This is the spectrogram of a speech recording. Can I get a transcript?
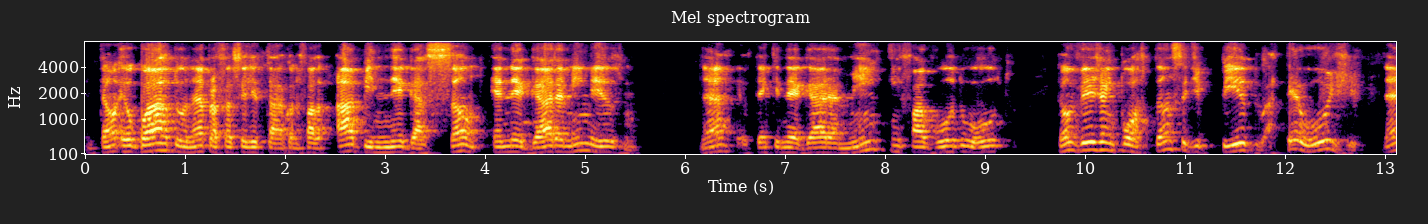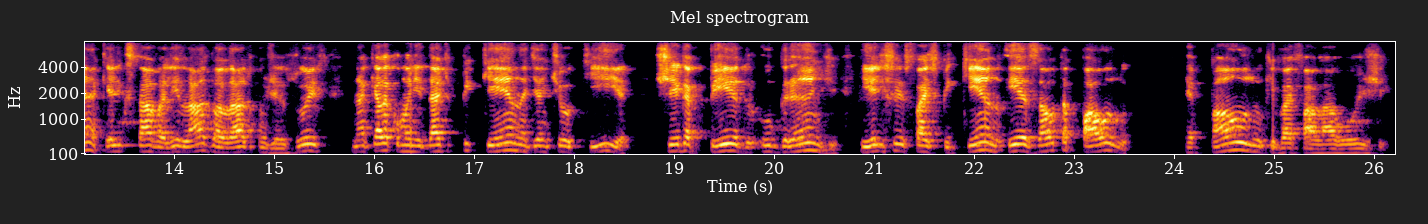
Então, eu guardo, né, para facilitar, quando fala abnegação, é negar a mim mesmo. Né? Eu tenho que negar a mim em favor do outro. Então, veja a importância de Pedro, até hoje, né? aquele que estava ali lado a lado com Jesus, naquela comunidade pequena de Antioquia. Chega Pedro, o grande, e ele se faz pequeno e exalta Paulo. É Paulo que vai falar hoje.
